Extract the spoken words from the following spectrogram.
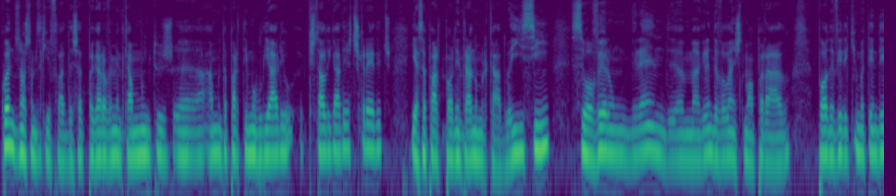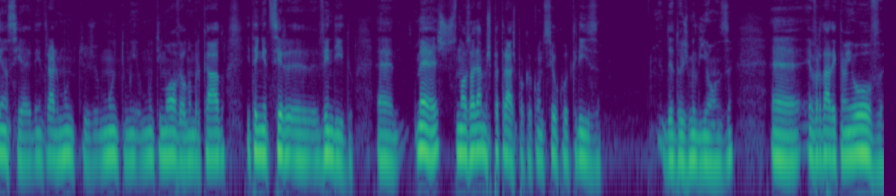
quando nós estamos aqui a falar de deixar de pagar, obviamente que há, muitos, uh, há muita parte de imobiliário que está ligada a estes créditos e essa parte pode entrar no mercado. Aí sim, se houver um grande, uma grande avalanche de mal parado, pode haver aqui uma tendência de entrar muitos, muito, muito imóvel no mercado e tenha de ser uh, vendido. Uh, mas, se nós olharmos para trás para o que aconteceu com a crise de 2011, uh, a verdade é que também houve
